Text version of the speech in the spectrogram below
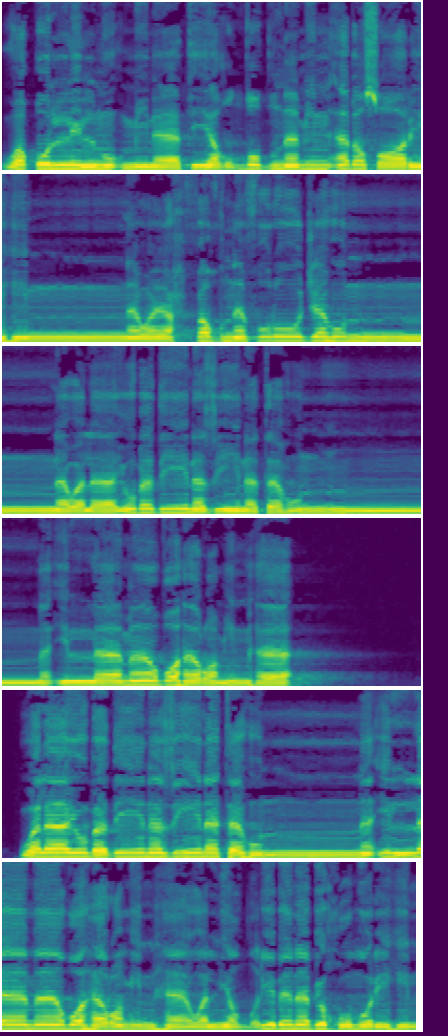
وقل للمؤمنات يغضضن من ابصارهن ويحفظن فروجهن ولا يبدين زينتهن الا ما ظهر منها ولا يبدين زينتهن الا ما ظهر منها وليضربن بخمرهن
